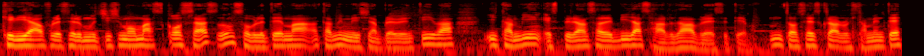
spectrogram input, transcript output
quería ofrecer muchísimo más cosas sobre el tema también medicina preventiva y también esperanza de vida saludable ese tema entonces claro lógicamente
